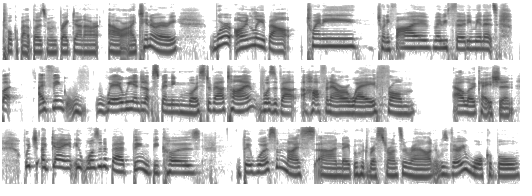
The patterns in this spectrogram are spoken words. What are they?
talk about those when we break down our, our itinerary were only about 20, 25, maybe 30 minutes. But I think where we ended up spending most of our time was about a half an hour away from our location, which again, it wasn't a bad thing because there were some nice uh, neighborhood restaurants around. It was very walkable.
